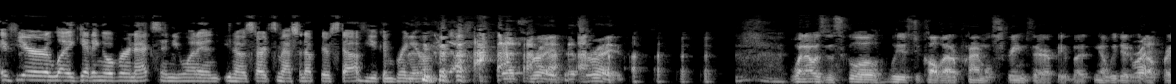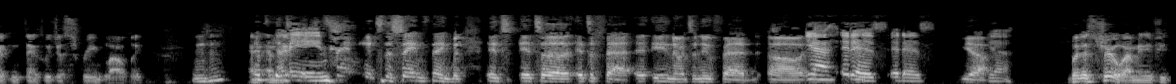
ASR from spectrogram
if you're like getting over an ex and you want to, you know, start smashing up their stuff, you can bring your own stuff. that's right that's right when I was in school, we used to call that a primal scream therapy, but you know, we did it Right. without breaking things. We just screamed loudly. hmm And, and I that's- mean, it's, the same- it's the same thing but it's it's a it's a fad It- you know it's a new fad uh yeah, it is. It is. yeah Yeah. But it's true. I mean, if you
